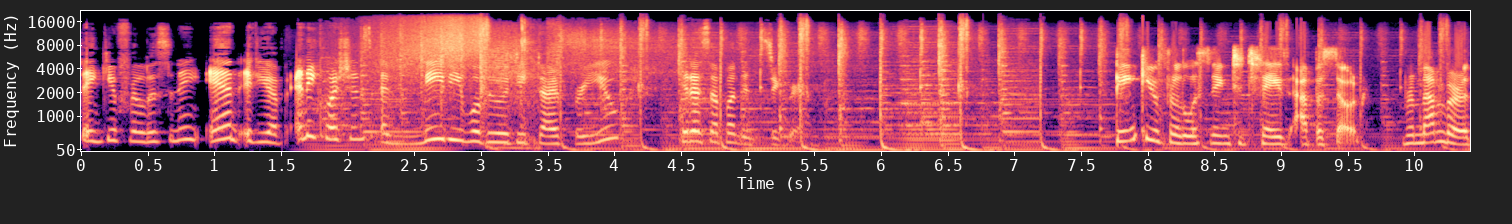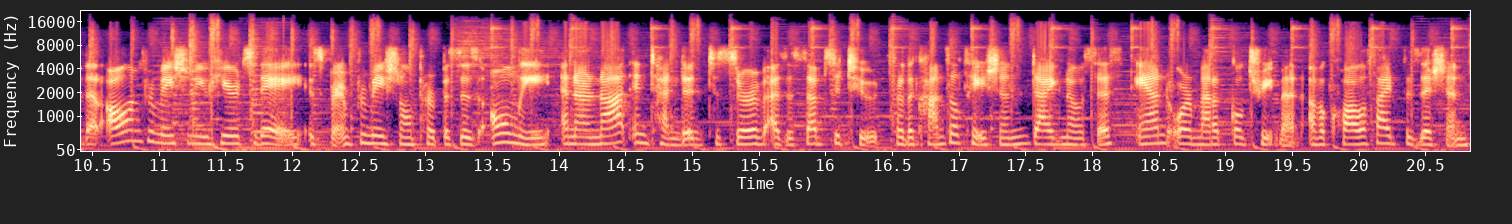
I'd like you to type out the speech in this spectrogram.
thank you for listening. And if you have any questions, and maybe we'll do a deep dive for you, hit us up on Instagram. Thank you for listening to today's episode. Remember that all information you hear today is for informational purposes only and are not intended to serve as a substitute for the consultation, diagnosis, and or medical treatment of a qualified physician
